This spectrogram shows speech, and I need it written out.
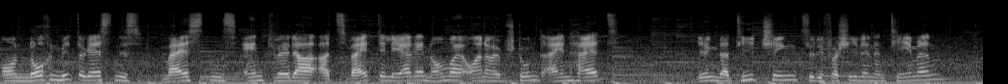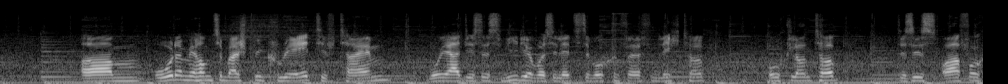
und nach dem Mittagessen ist meistens entweder eine zweite Lehre, nochmal eineinhalb Stunden Einheit, irgendein Teaching zu den verschiedenen Themen. Ähm, oder wir haben zum Beispiel Creative Time, wo auch dieses Video, was ich letzte Woche veröffentlicht habe, hochgeladen habe. Das ist einfach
